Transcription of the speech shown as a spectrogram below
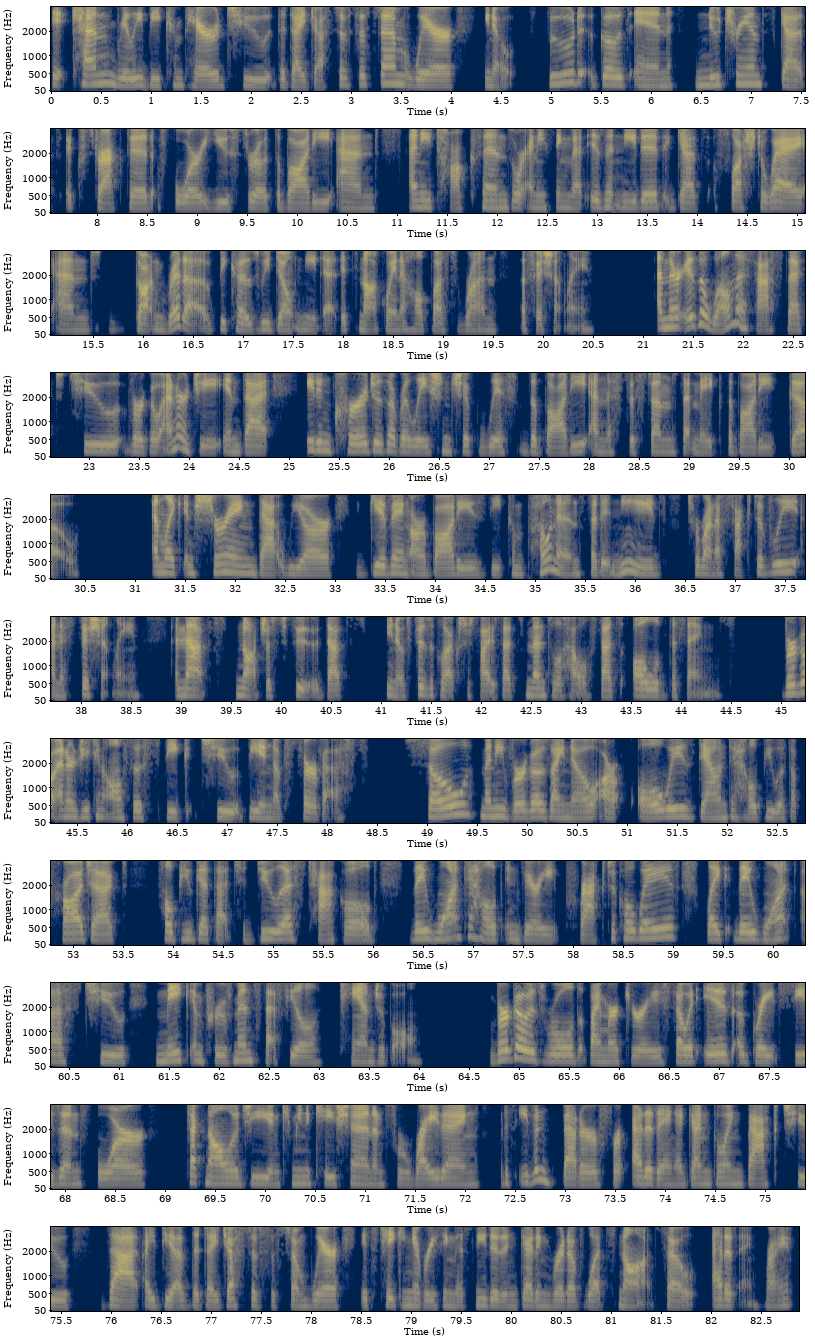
It can really be compared to the digestive system where, you know, food goes in, nutrients gets extracted for use throughout the body and any toxins or anything that isn't needed gets flushed away and gotten rid of because we don't need it. It's not going to help us run efficiently. And there is a wellness aspect to Virgo energy in that it encourages a relationship with the body and the systems that make the body go and like ensuring that we are giving our bodies the components that it needs to run effectively and efficiently. And that's not just food, that's, you know, physical exercise, that's mental health, that's all of the things. Virgo energy can also speak to being of service. So many Virgos I know are always down to help you with a project, help you get that to do list tackled. They want to help in very practical ways, like they want us to make improvements that feel tangible. Virgo is ruled by Mercury, so it is a great season for technology and communication and for writing, but it's even better for editing. Again, going back to that idea of the digestive system where it's taking everything that's needed and getting rid of what's not. So, editing, right?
